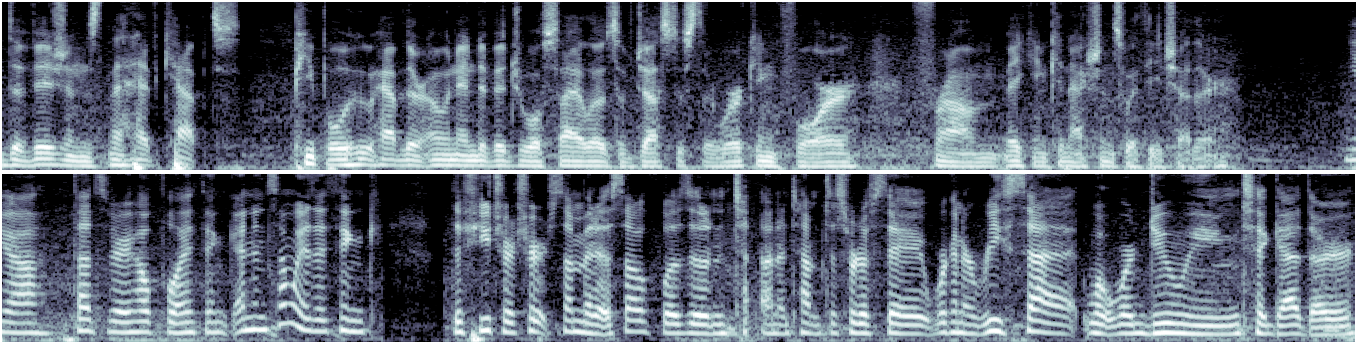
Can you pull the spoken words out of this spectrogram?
divisions that have kept people who have their own individual silos of justice they're working for from making connections with each other. Yeah, that's very helpful, I think. And in some ways, I think the Future Church Summit itself was an, an attempt to sort of say, we're going to reset what we're doing together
